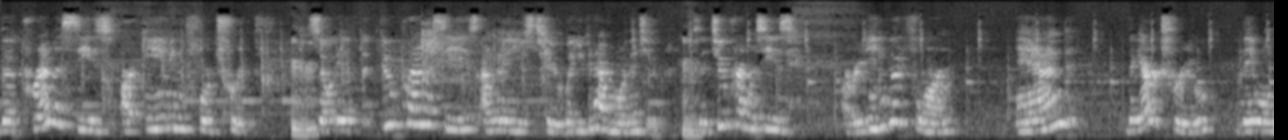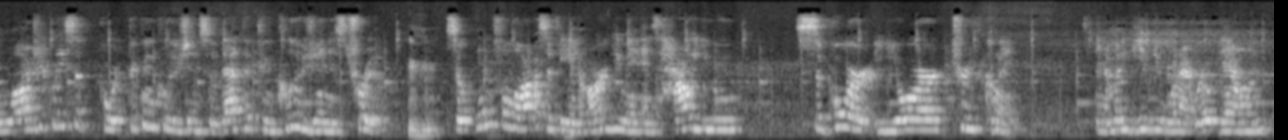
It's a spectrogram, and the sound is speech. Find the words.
the premises are aiming for truth. Mhm. So if the two premises, I'm going to use two, but you can have more than 2 If the two premises are in good form and they are true, they will logically support the conclusion so that the conclusion is true. hmm So in philosophy, an argument is how you support your truth claim. And I'm going to give you what I wrote down.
